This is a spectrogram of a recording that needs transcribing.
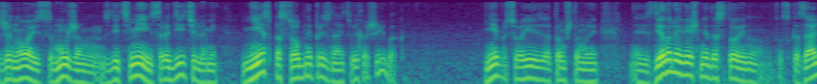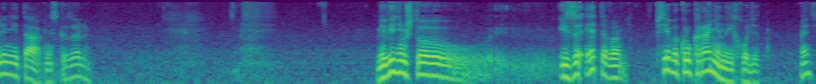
женой, с мужем, с детьми, с родителями. Не способны признать своих ошибок. Не свои о том, что мы э, сделали вещь недостойную, сказали не так, не сказали. Мы видим, что из-за этого все вокруг раненые ходят. Знаете?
